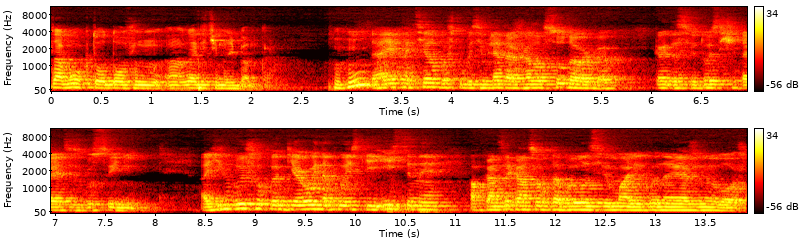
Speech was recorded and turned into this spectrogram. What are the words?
того, кто должен э, родить им ребенка. Мгм. Да, я хотел бы, чтобы земля дрожала в судорогах, когда святой сочетается с гусыней. Один вышел как герой на поиски истины, а в конце концов добыл он себе маленькую наряженную ложь.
